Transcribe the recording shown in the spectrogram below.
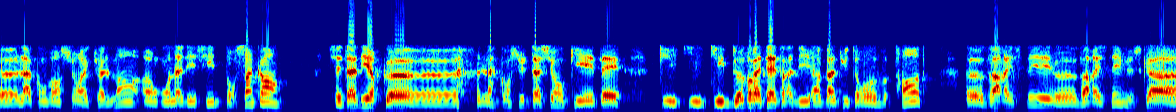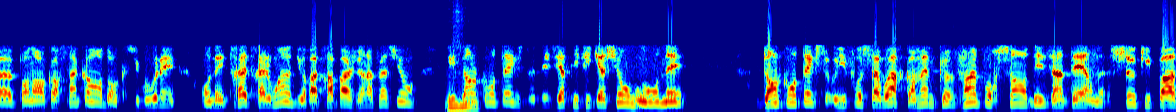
euh, la convention actuellement, on, on, la décide pour 5 ans. C'est-à-dire que euh, la consultation qui était, qui, qui, qui devrait être à, à 28,30 euros va rester, va rester jusqu'à pendant encore 5 ans. Donc, si vous voulez, on est très très loin du rattrapage de l'inflation. Et mmh. dans le contexte de désertification où on est, dans le contexte où il faut savoir quand même que 20% des internes, ceux qui passent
